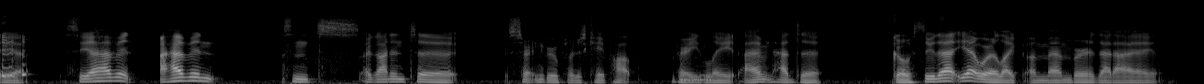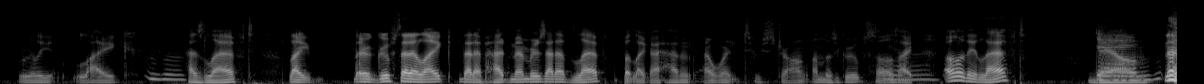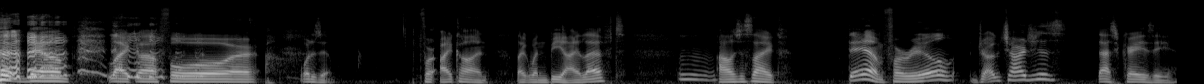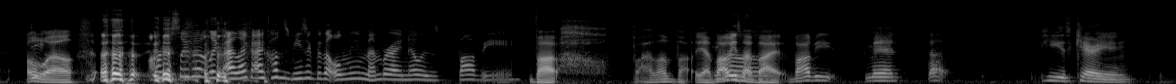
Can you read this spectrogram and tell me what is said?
yeah. See, I haven't, I haven't, since I got into certain groups or just K-pop very Mhm. late. I haven't had to go through that yet, where like a member that I really like hmm has left. Like there are groups that I like that have had members that have left, but like I haven't, I weren't too strong on those groups, so I was like, oh, they left. Damn. Damn. Like uh, for what is it? For iKON, like when B.I left, Mhm. I was just like, damn, for real? Drug charges? That's crazy. Oh Dude, well. Honestly though, like I like iKON's music, but the only member I know is Bobby. Bob, I love Bob. Yeah, Bobby's my bi. Bobby, man, that he is carrying,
